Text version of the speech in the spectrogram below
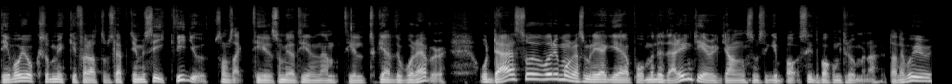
det var ju också mycket för att de släppte en musikvideo, som sagt, till, som jag tidigare nämnt, till Together Whatever. Och där så var det många som reagerade på, men det där är ju inte Eric Young som sitter bakom trummorna, utan det var ju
